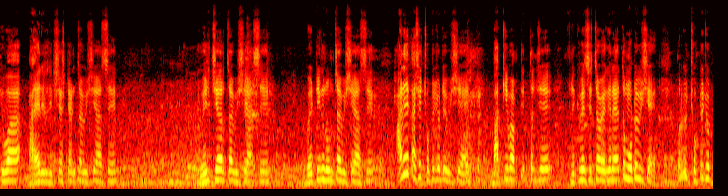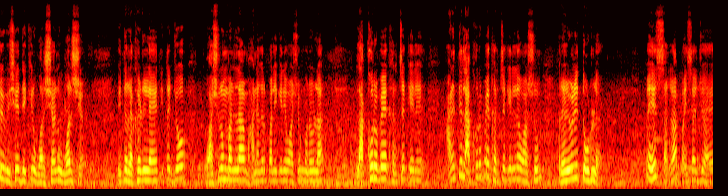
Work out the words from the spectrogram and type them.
किंवा बाहेरील रिक्षा स्टँडचा विषय असेल व्हीलचेअरचा विषय असेल वेटिंग रूमचा विषय असेल अनेक असे छोटे छोटे विषय आहेत. बाकी बाबतीत तर जे फ्रिक्वेन्सीचा वगैरे आहे तो मोठा विषय आहे परंतु छोटे छोटे विषय देखील वर्षानुवर्ष इथं रखडले आहेत. इथं जो वॉशरूम बनला महानगरपालिकेने वॉशरूम बनवला. लाखो रुपये खर्च केले आणि ते लाखो रुपये खर्च केलेलं वॉशरूम रेल्वेने तोडलं. तर हे सगळा पैसा जो आहे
